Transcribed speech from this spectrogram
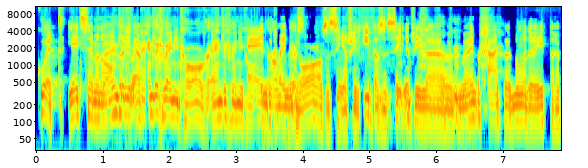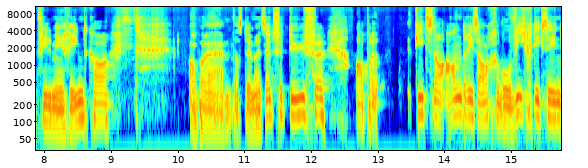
Gut, jetzt haben wir noch ähnlich, andere... Äh, ähnlich wenig Haar, ähnlich wenig Haar. Ähnlich wenig Haar, also sehr viel gibt, also sehr viele äh, Möglichkeiten. Nur der Wetter hat viel mehr Kinder gehabt. Aber äh, das tun wir jetzt nicht vertiefen. Aber gibt es noch andere Sachen, die wichtig sind,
